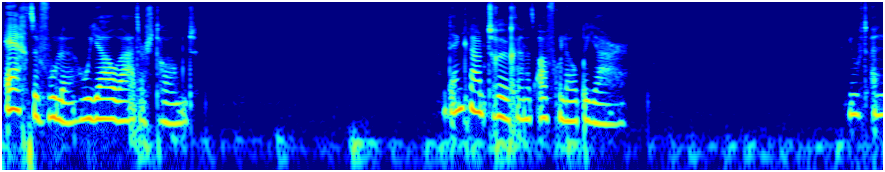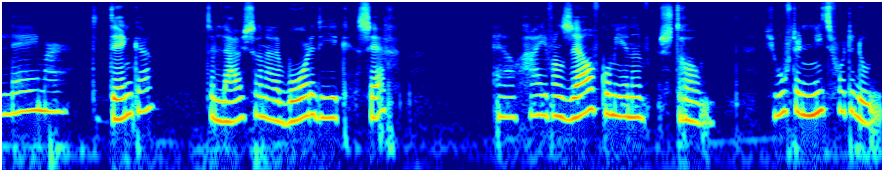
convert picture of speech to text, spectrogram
echt te voelen hoe jouw water stroomt. Denk nou terug aan het afgelopen jaar. Je hoeft alleen maar te denken te luisteren naar de woorden die ik zeg. En dan ga je vanzelf, kom je in een stroom. Dus je hoeft er niets voor te doen,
